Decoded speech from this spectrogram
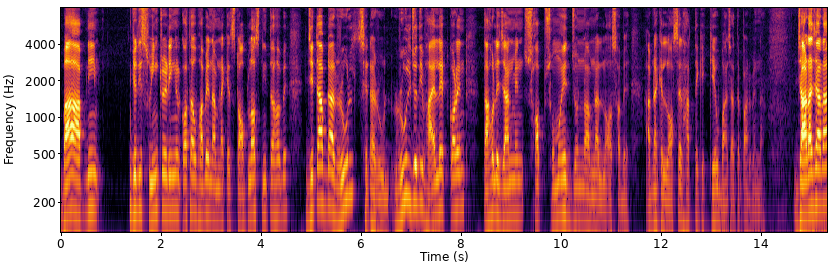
বা আপনি যদি সুইং ট্রেডিংয়ের কথাও ভাবেন, আপনাকে স্টপ লস নিতে হবে। যেটা আপনার রুল সেটা রুল রুল যদি ভায়োলেট করেন, তাহলে জানবেন সব সময়ের জন্য আপনার লস হবে। আপনাকে লসের হাত থেকে কেউ বাঁচাতে পারবে না। যারা যারা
